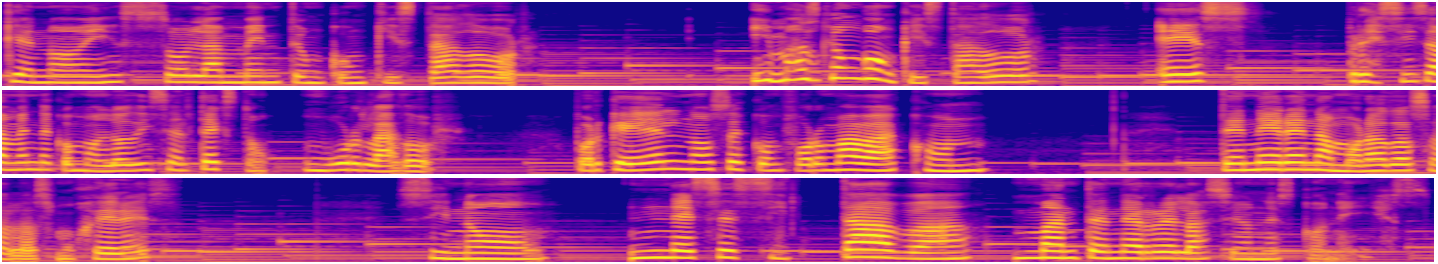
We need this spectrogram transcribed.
que no es solamente un conquistador. Y más que un conquistador, es precisamente como lo dice el texto, un burlador. Porque él no se conformaba con tener enamoradas a las mujeres, sino necesitaba mantener relaciones con ellas.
